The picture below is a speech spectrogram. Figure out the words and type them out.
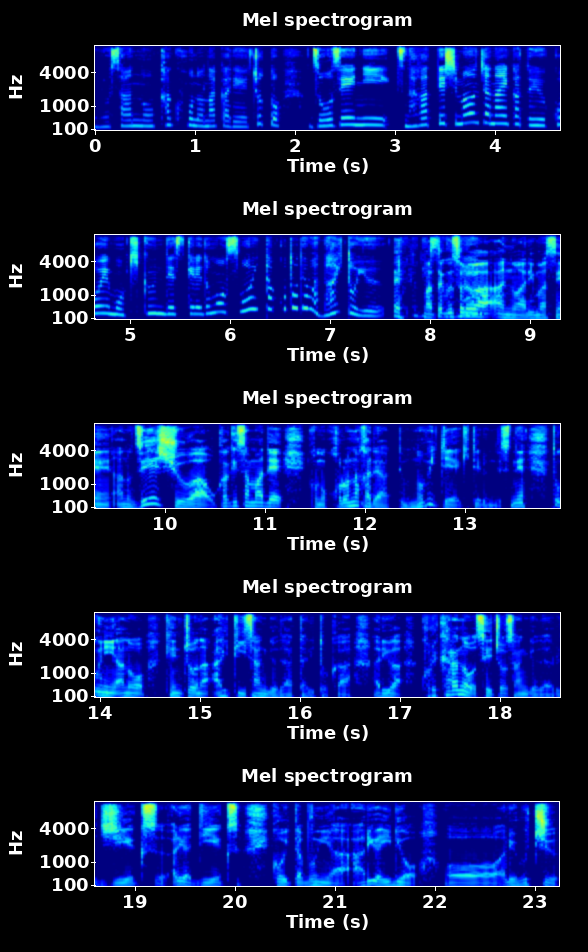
予算の確保の中でちょっと増税につながってしまうんじゃないかという声も聞くんですけれどもそういったことではないということです、ね、全くそれはあのありません。あの税収はおかげさまでこのコロナ禍であっても伸びてきてるんですね。特にあの堅調な IT 産業であったりとかあるいはこれからの成長産業である GX あるいは DX こういった分野あるいは医療あるいは宇宙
